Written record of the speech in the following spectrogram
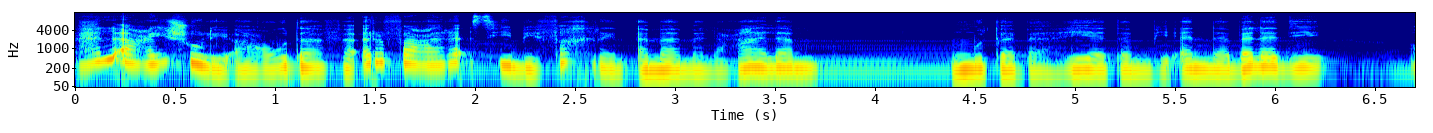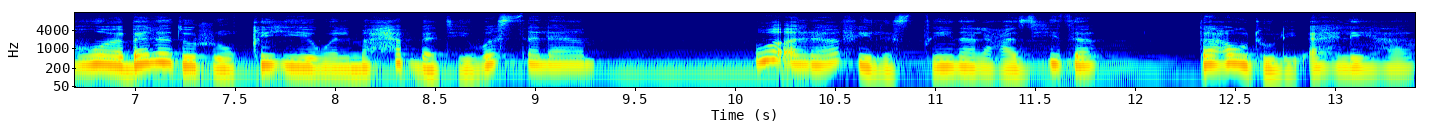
هل أعيش لأعود فأرفع رأسي بفخر أمام العالم متباهية بأن بلدي هو بلد الرقي والمحبة والسلام وأرى فلسطين العزيزة تعود لأهلها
